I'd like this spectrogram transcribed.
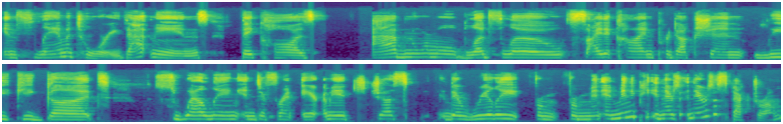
inflammatory. That means they cause abnormal blood flow, cytokine production, leaky gut, swelling in different air. I mean, it's just they're really from from many and many people. And there's and there's a spectrum.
